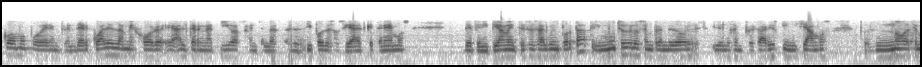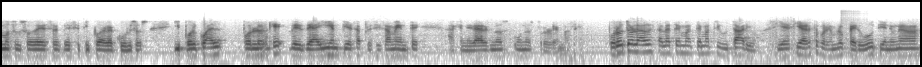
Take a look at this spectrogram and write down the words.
cómo poder emprender, cuál es la mejor eh, alternativa frente a los tipos de sociedades que tenemos. Definitivamente eso es algo importante y muchos de los emprendedores y de los empresarios que iniciamos pues no hacemos uso de ese, de ese tipo de recursos y por cual por lo que desde ahí empieza precisamente a generarnos unos problemas. Por otro lado está el tema, tema tributario. Si es cierto, por ejemplo, Perú tiene una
